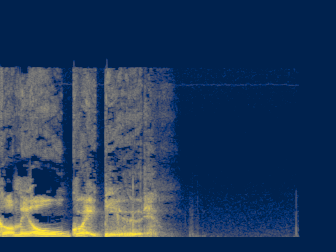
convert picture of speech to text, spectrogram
call me old Graybeard.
